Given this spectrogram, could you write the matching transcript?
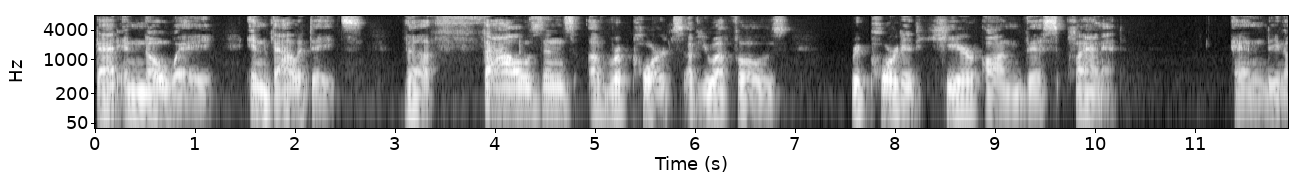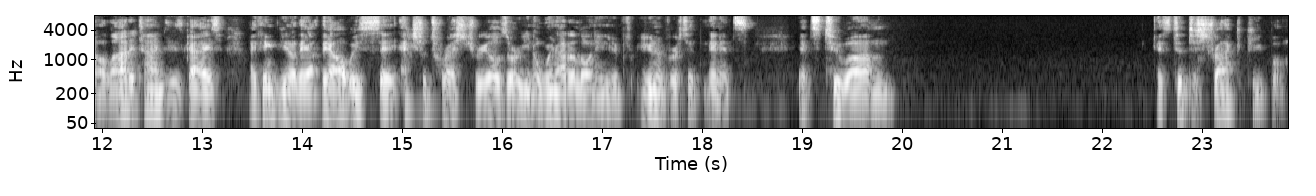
that in no way invalidates the thousands of reports of UFOs reported here on this planet. And you know, a lot of times these guys, I think you know they they always say extraterrestrials or you know we're not alone in the universe, and it's it's to um it's to distract people.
